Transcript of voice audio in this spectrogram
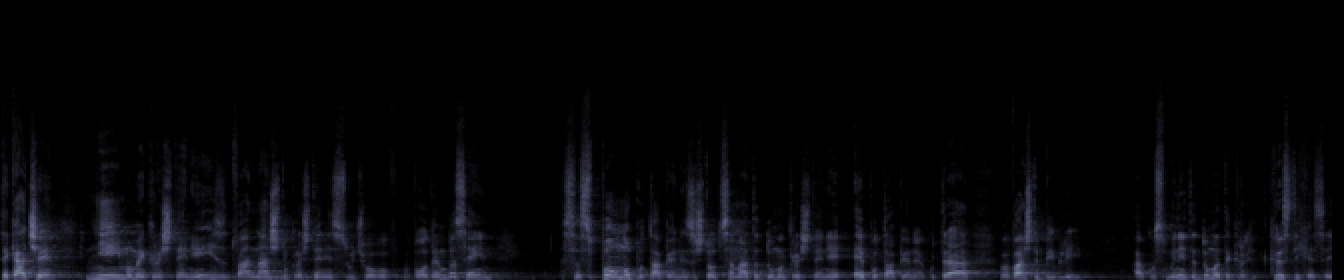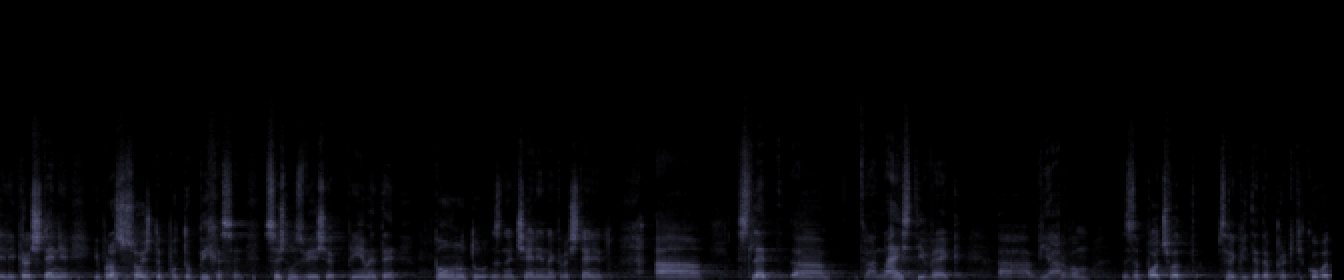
Така че ние имаме кръщение и затова нашето кръщение се случва в воден басейн с пълно потапяне, защото самата дума кръщение е потапяне. Ако трябва във вашите Библии, ако смените думата кръстиха се или кръщение и просто сложите потопиха се, всъщност вие ще приемете пълното значение на кръщението. А, след а, 12 век, а, вярвам, започват църквите да практикуват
